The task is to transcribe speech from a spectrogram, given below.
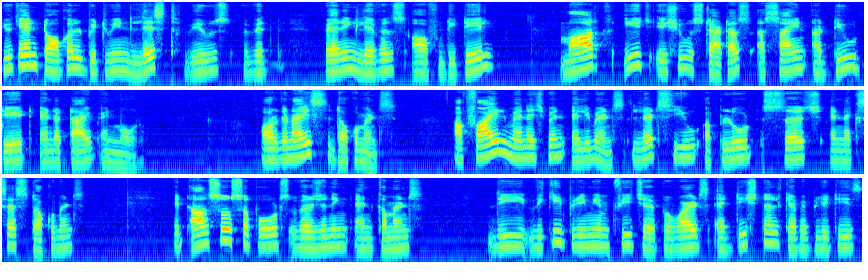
you can toggle between list views with varying levels of detail, mark each issue status, assign a due date and a type and more. Organize documents. A file management elements lets you upload, search and access documents. It also supports versioning and comments. The Wiki Premium feature provides additional capabilities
